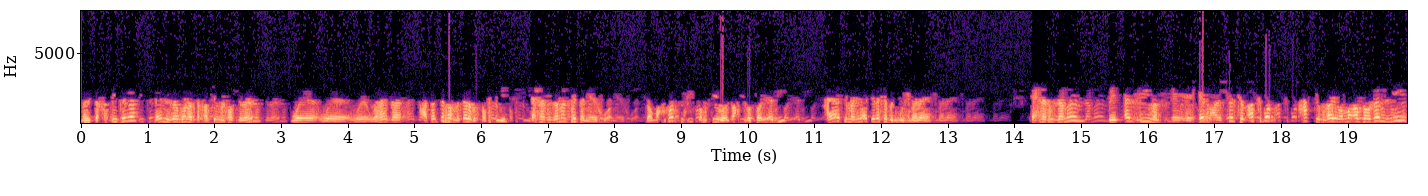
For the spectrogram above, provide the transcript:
من التقاسيم كده لأن زي ما قلنا التقاسيم من حسن العلم و و و وهذا عشان تفهم المساله بالتفصيل. إحنا في زمان فتن يا إخوة لو ما حصلش فيه التفصيل والبحث بالطريقة دي هيأتي من يأتي لك بالمجملات. إحنا في زمان بيتقال فيه من افعل الشرك الأكبر حكم غير الله عز وجل ليه؟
